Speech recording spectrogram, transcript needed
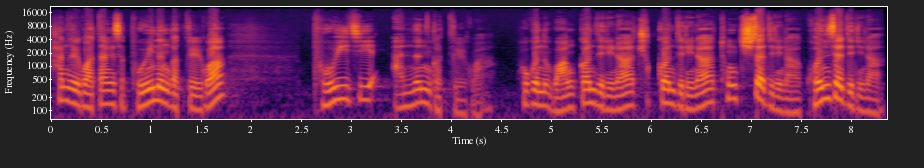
하늘과 땅에서 보이는 것들과 보이지 않는 것들과 혹은 왕권들이나 주권들이나 통치자들이나 권세들이나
